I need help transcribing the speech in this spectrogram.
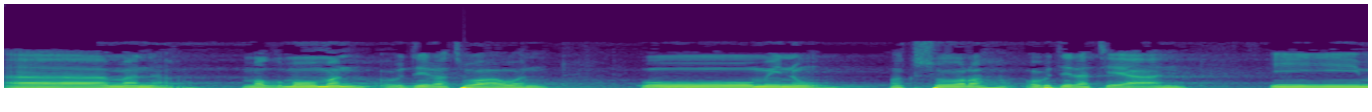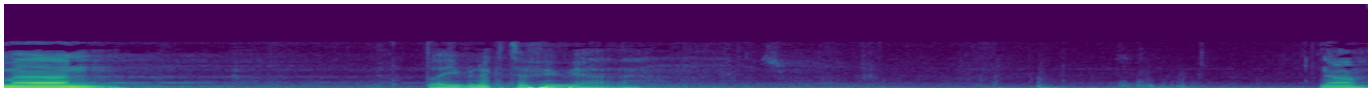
آمن. مضموما أبدلت واوا. أؤمن مكسورة أبدلت ياء. إيمان طيب نكتفي بهذا. نعم.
